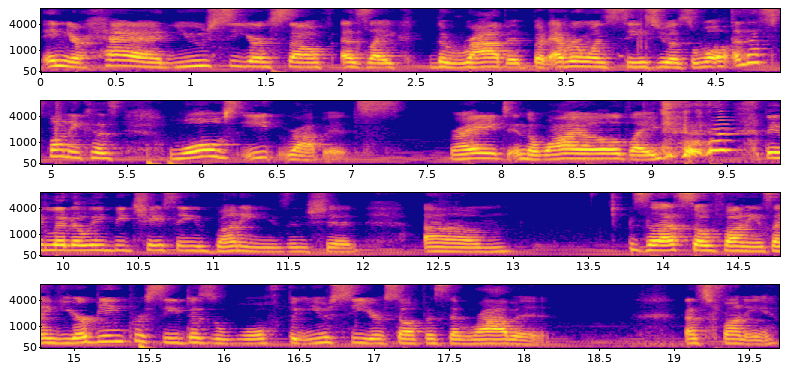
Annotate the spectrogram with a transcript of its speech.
in your head, you see yourself as like the rabbit, but everyone sees you as the wolf, and that's funny because wolves eat rabbits. Right in the wild, like they literally be chasing bunnies and shit. Um, so that's so funny. It's like you're being perceived as a wolf, but you see yourself as the rabbit. That's funny.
